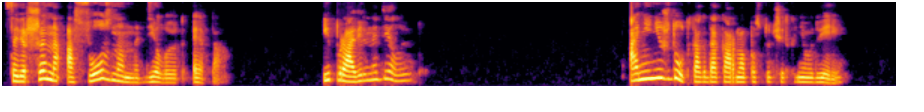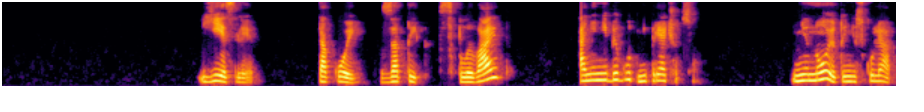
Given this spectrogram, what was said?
Совершенно осознанно делают это и правильно делают. Они не ждут, когда карма постучит к ним в двери. Если такой затык всплывает, они не бегут, не прячутся, не ноют и не скулят.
